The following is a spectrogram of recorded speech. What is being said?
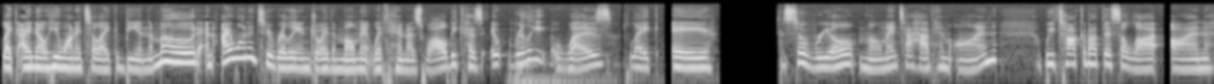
like i know he wanted to like be in the mode and i wanted to really enjoy the moment with him as well because it really was like a surreal moment to have him on we talk about this a lot on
